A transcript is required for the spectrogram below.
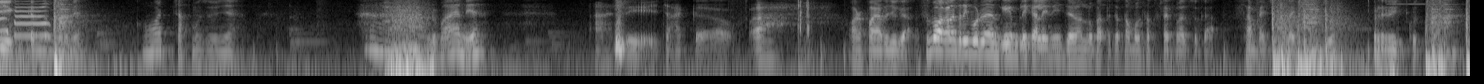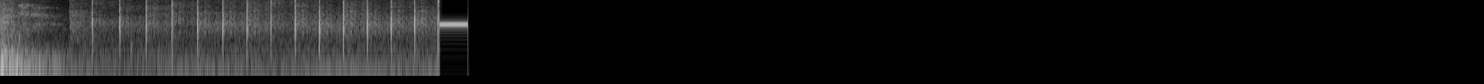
chicken temen ya. Kocak musuhnya. Lumayan ya. Asik, cakep. Ah, on fire juga. Semoga kalian terhibur dengan gameplay kali ini. Jangan lupa tekan tombol subscribe kalau suka. Sampai jumpa lagi di video berikutnya.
